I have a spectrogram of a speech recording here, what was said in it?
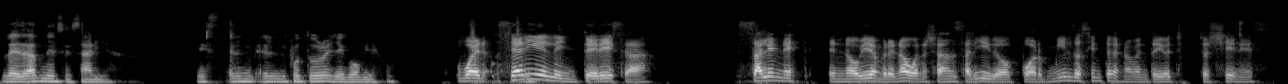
La edad necesaria. Es, el, el futuro llegó viejo. Bueno, si a alguien le interesa, salen est- en noviembre, ¿no? Bueno, ya han salido por 1298 yenes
